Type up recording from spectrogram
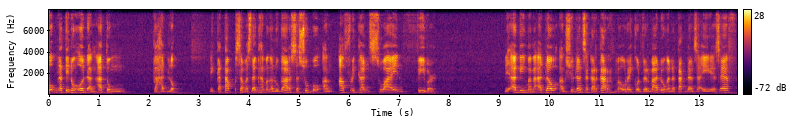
Og na tinuod ang atong kahadlok ni katap sa mas daghang mga lugar sa Subo ang African swine fever. Ni aging mga adlaw ang syudad sa Karkar mauray konfirmado nga natakdan sa ASF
